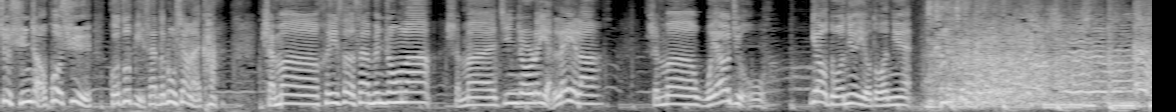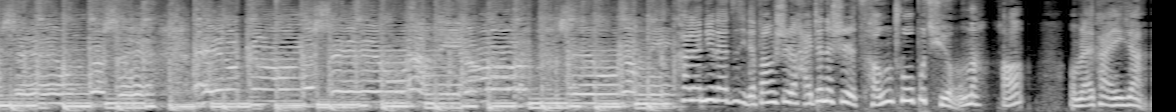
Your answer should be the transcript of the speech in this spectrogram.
就寻找过去国足比赛的录像来看，什么黑色三分钟啦，什么金州的眼泪啦，什么五幺九，要多虐有多虐。待自己的方式还真的是层出不穷呢。好，我们来看一下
